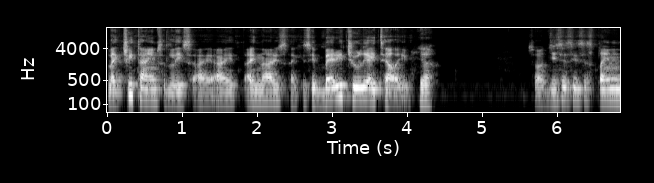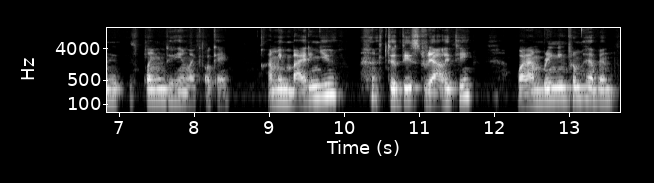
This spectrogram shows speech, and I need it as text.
like three times at least I, I i noticed like he said very truly i tell you. Yeah. So jesus is explaining explaining to him like okay i'm inviting you to this reality what i'm bringing from heaven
